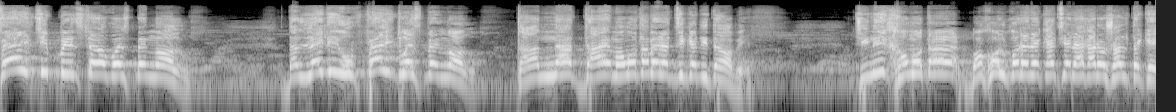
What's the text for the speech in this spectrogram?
fail chief minister of West Bengal the lady who felt West Bengal কান্নার দায় মমতা ব্যানার্জিকে দিতে হবে। যিনি ক্ষমতা দখল করে রেখেছেন এগারো সাল থেকে,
